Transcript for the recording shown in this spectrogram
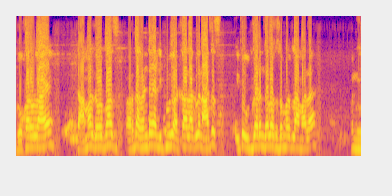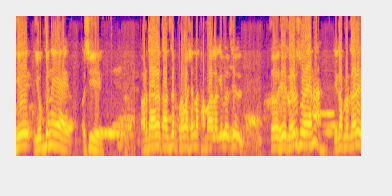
बोकारोला आहे. तर आम्हाला जवळपास अर्धा घंटा या लिफ्टमध्ये अटकावं लागलं आणि आजच इथं उद्घाटन झालं असं समजलं आम्हाला. पण हे योग्य नाही आहे अशी हे. अर्धा अर्धा तास जर प्रवाशांना थांबायला लागेल असेल तर हे गैरसोय आहे ना? एका प्रकारे?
